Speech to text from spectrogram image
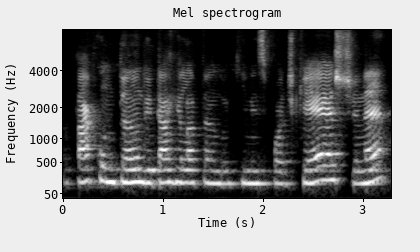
está contando e está relatando aqui nesse podcast, né?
